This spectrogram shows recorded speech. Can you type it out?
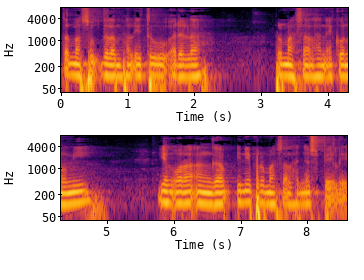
Termasuk dalam hal itu adalah permasalahan ekonomi yang orang anggap ini permasalahannya sepele.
